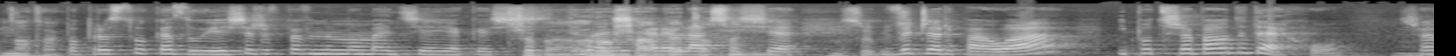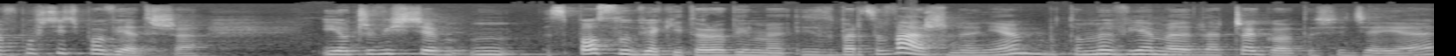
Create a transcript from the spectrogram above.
No tak. Po prostu okazuje się, że w pewnym momencie jakaś Trzeba dynamika relacji się zrobić. wyczerpała i potrzeba oddechu. Trzeba wpuścić powietrze. I oczywiście sposób, w jaki to robimy, jest bardzo ważny, nie? bo to my wiemy, dlaczego to się dzieje,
